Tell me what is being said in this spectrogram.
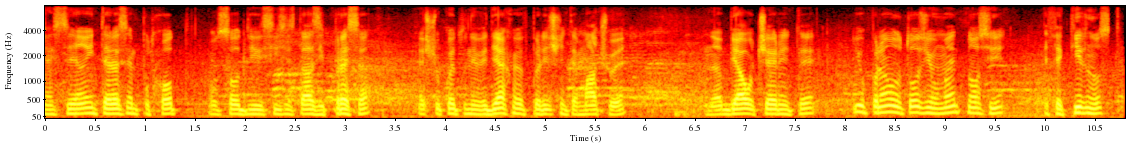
Наистина интересен подход от СОД DSC с тази преса. Нещо, което не видяхме в предишните матчове на бяло-черните и определено до този момент носи ефективност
